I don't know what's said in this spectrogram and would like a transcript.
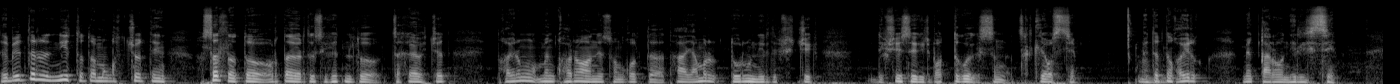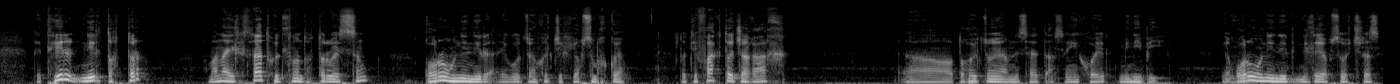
Тэгээ бид нар нийт одоо монголчуудын бас л одоо урдаа ярддаг сэхэтнэлөө захиа бичээд 2020 оны сонгуульд та ямар дөрвөн нэр дэвшигчийг дэвшээсэ гэж боддог вэ гэсэн цагтлын явуулсан юм. Бид нар 2000 гаруй нэр ирсэн. Тэгээ тэр нэр дотор манай электорат хөдөлгөөн дотор байсан гурван хүний нэр айгу зөнхөлж их явсан байхгүй юу? Одоо дефакто жагаах аа одоо хууль зүйн яамны сайд асан инх хоёр миний бие. Ингээ гурван хүний нэр нэлээ явсан учраас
